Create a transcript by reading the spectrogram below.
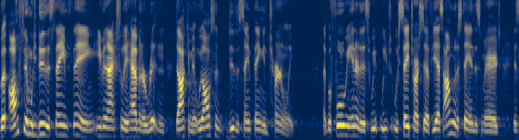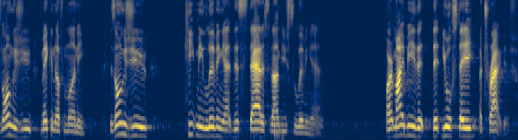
but often we do the same thing, even actually having a written document. We also do the same thing internally. Like before we enter this, we, we, we say to ourselves, yes, I'm going to stay in this marriage as long as you make enough money, as long as you keep me living at this status that I'm used to living at. Or it might be that, that you'll stay attractive.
